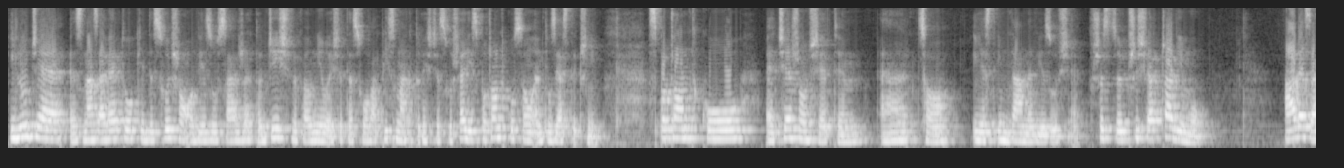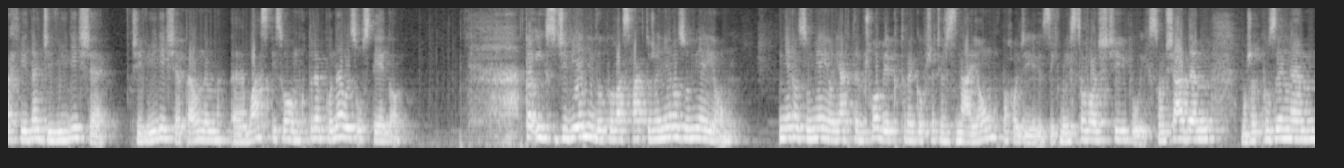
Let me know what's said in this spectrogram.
I ludzie z Nazaretu, kiedy słyszą od Jezusa, że to dziś wypełniły się te słowa pisma, któreście słyszeli, z początku są entuzjastyczni. Z początku e, cieszą się tym, co jest im dane w Jezusie. Wszyscy przyświadczali Mu, ale za chwilę dziwili się, dziwili się pełnym e, łaski słowom, które płynęły z ust Jego. To ich zdziwienie wypływa z faktu, że nie rozumieją, nie rozumieją, jak ten człowiek, którego przecież znają, pochodzi z ich miejscowości, był ich sąsiadem, może kuzynem,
